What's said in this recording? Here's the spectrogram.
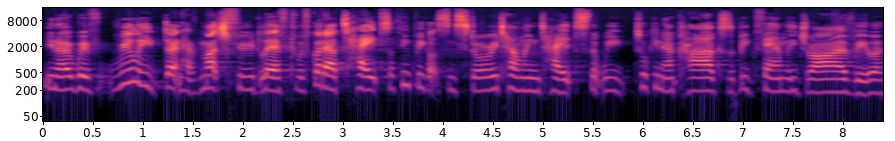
You know, we've really don't have much food left. We've got our tapes. I think we got some storytelling tapes that we took in our car because a big family drive. We were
